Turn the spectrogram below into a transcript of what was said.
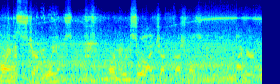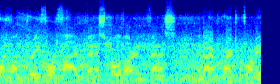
morning, this is Jeremy Williams, pardon me, with Sewer Line Check Professionals. I'm here at 11345 Venice Boulevard in Venice, and I am preparing to perform a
